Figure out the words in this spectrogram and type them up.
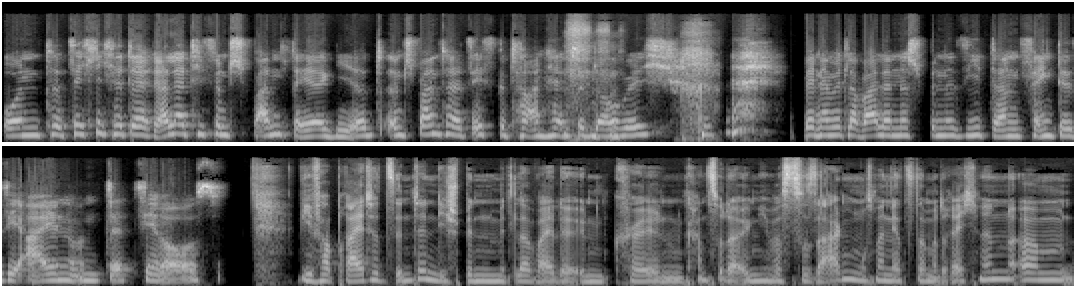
Und tatsächlich hat er relativ entspannt reagiert. Entspannter, als ich es getan hätte, glaube ich. Wenn er mittlerweile eine Spinne sieht, dann fängt er sie ein und setzt sie raus. Wie verbreitet sind denn die Spinnen mittlerweile in Köln? Kannst du da irgendwie was zu sagen? Muss man jetzt damit rechnen, ähm,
